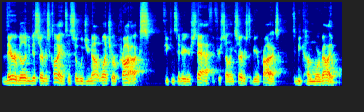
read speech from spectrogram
their ability to service clients. And so would you not want your products, if you consider your staff, if you're selling service to be your products, to become more valuable?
